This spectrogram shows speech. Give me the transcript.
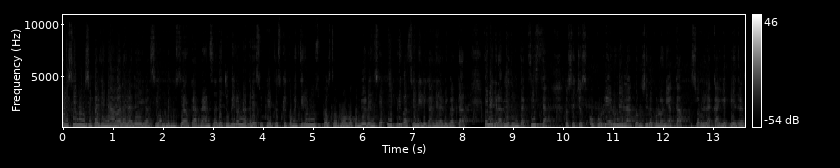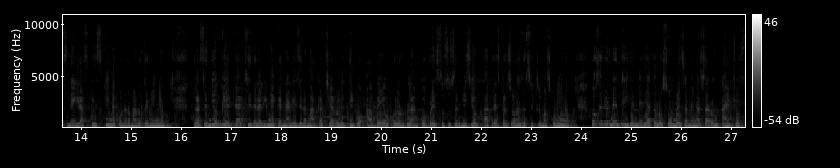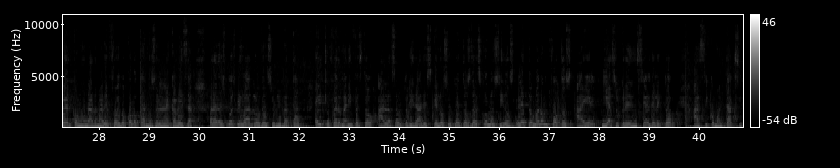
Policía Municipal de Nava, de la delegación Venustiano Carranza, detuvieron a tres sujetos que cometieron un supuesto robo con violencia y privación ilegal de la libertad en agravio de un taxista. Los hechos ocurrieron en la conocida colonia CAP sobre la calle Piedras Negras, esquina con Armando Treviño. Trascendió que el taxi de la línea Canales de la marca Chevrolet tipo Aveo color blanco prestó su servicio a tres personas de sexo masculino. Posteriormente y de inmediato los hombres amenazaron al chofer con un arma de fuego colocándose en la cabeza Para después privarlo de su libertad. El chofer manifestó a las autoridades que los sujetos desconocidos le tomaron fotos a él y a su credencial de lector, así como el taxi.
